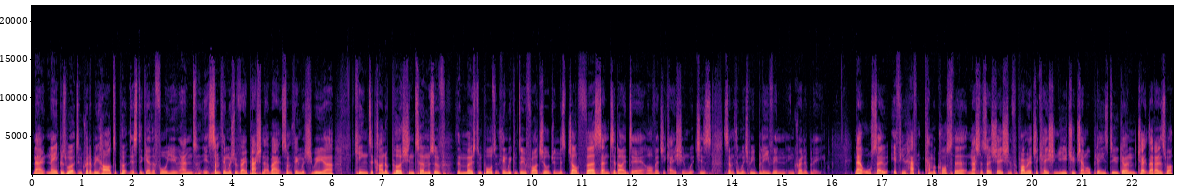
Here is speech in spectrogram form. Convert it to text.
Now, NAPE has worked incredibly hard to put this together for you, and it's something which we're very passionate about, something which we are keen to kind of push in terms of the most important thing we can do for our children this child first centered idea of education, which is something which we believe in incredibly. Now, also, if you haven't come across the National Association for Primary Education YouTube channel, please do go and check that out as well.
